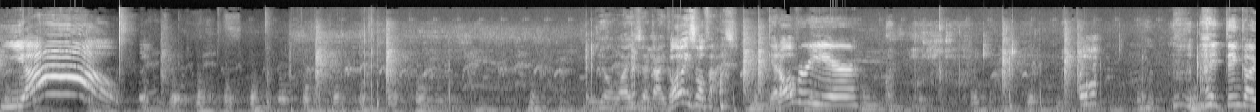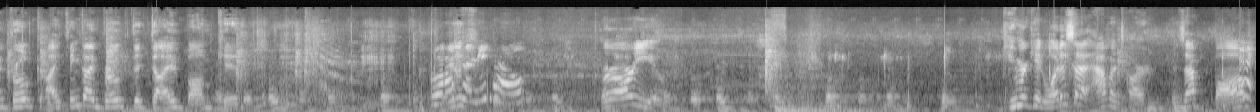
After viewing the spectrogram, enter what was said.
Yo! Yo, why is that guy going so fast? Get over here. I think I broke I think I broke the dive bomb kid. Ross, I need help. Where are you? Gamer kid, what is that avatar? Is that Bob?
